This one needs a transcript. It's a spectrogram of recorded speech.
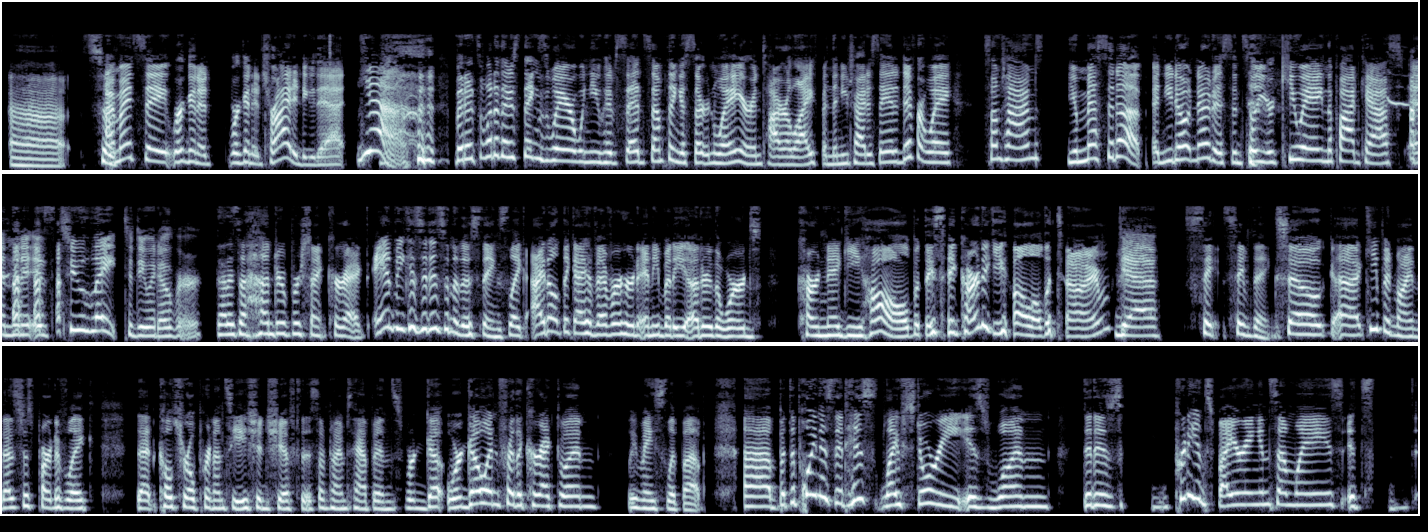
Uh, so I might say we're gonna we're gonna try to do that. Yeah, but it's one of those things where when you have said something a certain way your entire life, and then you try to say it a different way, sometimes you mess it up and you don't notice until you're QAing the podcast, and then it is too late to do it over. That is a hundred percent correct, and because it is one of those things. Like I don't think I have ever heard anybody utter the words Carnegie Hall, but they say Carnegie Hall all the time. Yeah. Same, same thing. So, uh, keep in mind that's just part of like that cultural pronunciation shift that sometimes happens. We're go, we're going for the correct one. We may slip up. Uh, but the point is that his life story is one that is pretty inspiring in some ways. It's,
